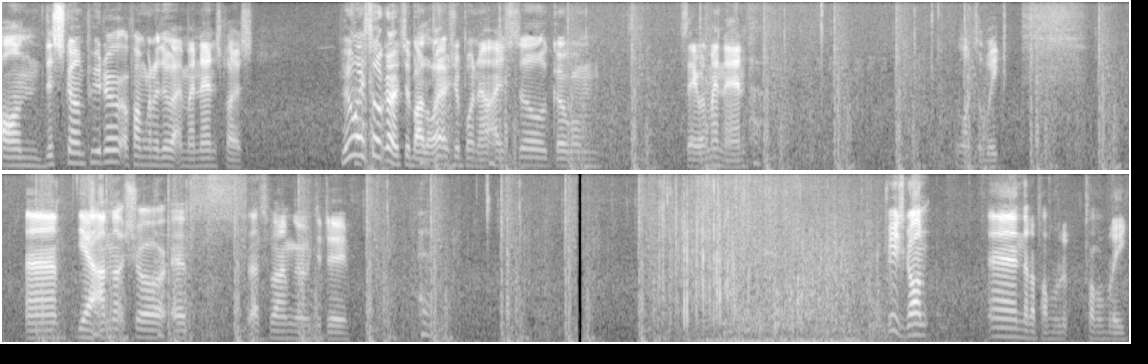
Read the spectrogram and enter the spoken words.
on this computer or if I'm gonna do it at my nan's place. Who I still go to, by the way, I should point out. I still go and stay with my nan. Once a week. Um, yeah, I'm not sure if that's what I'm going to do. She's gone. And then I'll probably, probably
